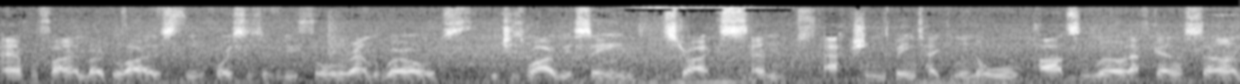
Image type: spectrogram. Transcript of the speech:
amplify and mobilise the voices of youth all around the world, which is why we're seeing strikes and actions being taken in all parts of the world Afghanistan,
